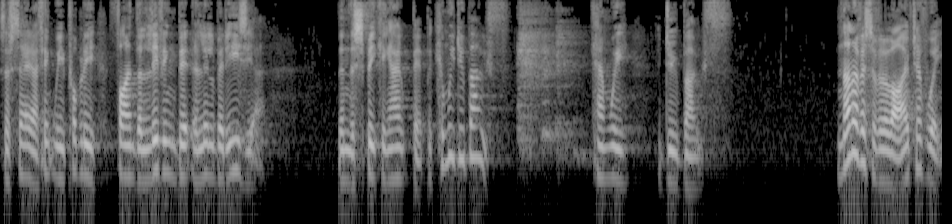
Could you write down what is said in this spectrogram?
As I say, I think we probably find the living bit a little bit easier than the speaking out bit, but can we do both? Can we do both? None of us have arrived, have we?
